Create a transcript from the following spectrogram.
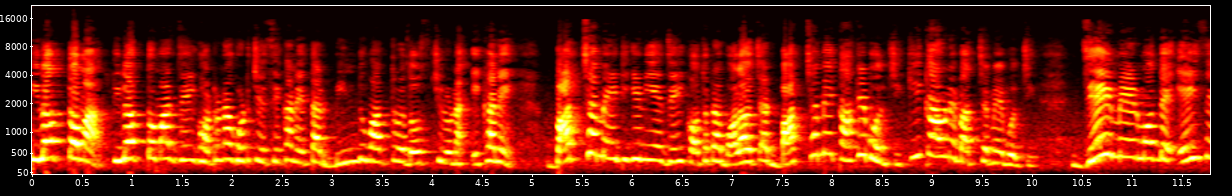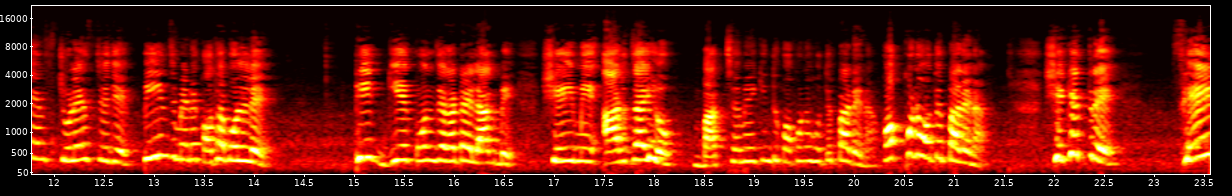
তিলোত্তমা তিলোত্তমার যেই ঘটনা ঘটছে, সেখানে তার বিন্দু মাত্র দোষ ছিল না। এখানে বাচ্চা মেয়েটিকে নিয়ে যেই কথাটা বলা হচ্ছে, আর বাচ্চা মেয়ে কাকে বলছি? কি কারণে বাচ্চা মেয়ে বলছি? যেই মেয়ের মধ্যে এই সেন্স চলে এসছে যে পিঞ্চ মেরে কথা বললে ঠিক গিয়ে কোন জায়গাটায় লাগবে? সেই মেয়ে আর যাই হোক, বাচ্চা মেয়ে কিন্তু কখনো হতে পারে না, কখনো হতে পারে না। সেক্ষেত্রে সেই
